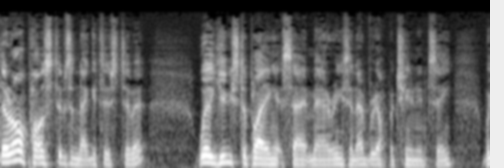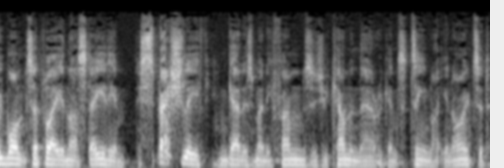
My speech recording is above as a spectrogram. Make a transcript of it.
There are positives and negatives to it. We're used to playing at St Mary's, and every opportunity we want to play in that stadium, especially if you can get as many fans as you can in there against a team like United.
